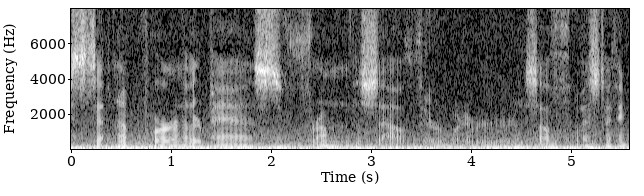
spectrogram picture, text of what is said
Setting up for another pass from the south or whatever, southwest, I think.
